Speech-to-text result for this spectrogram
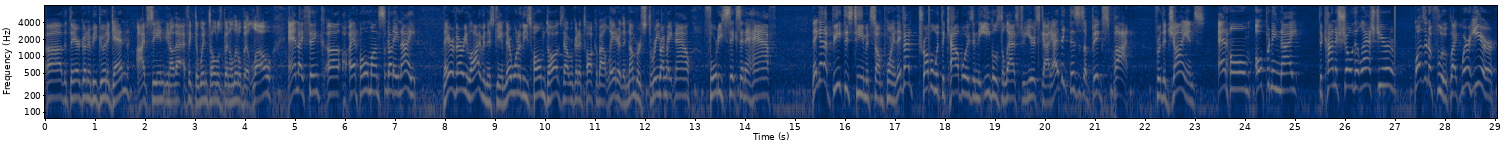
uh, that they are going to be good again. I've seen, you know, that I think the win total's been a little bit low, and I think uh, at home on Sunday night. They are very live in this game. They're one of these home dogs that we're going to talk about later. The number's three right now, 46 and a half. They got to beat this team at some point. They've had trouble with the Cowboys and the Eagles the last two years, Scotty. I think this is a big spot for the Giants at home, opening night, to kind of show that last year wasn't a fluke. Like, we're here,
